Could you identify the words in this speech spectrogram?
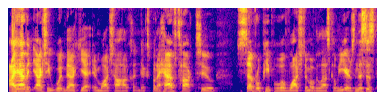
I haven't actually went back yet and watched Ha Ha Clinton Dix, but I have talked to several people who have watched him over the last couple of years, and this is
